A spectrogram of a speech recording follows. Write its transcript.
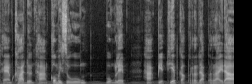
แถมค่าเดินทางก็ไม่สูง วงเล็บหากเปรียบเทียบกับระดับรายได้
